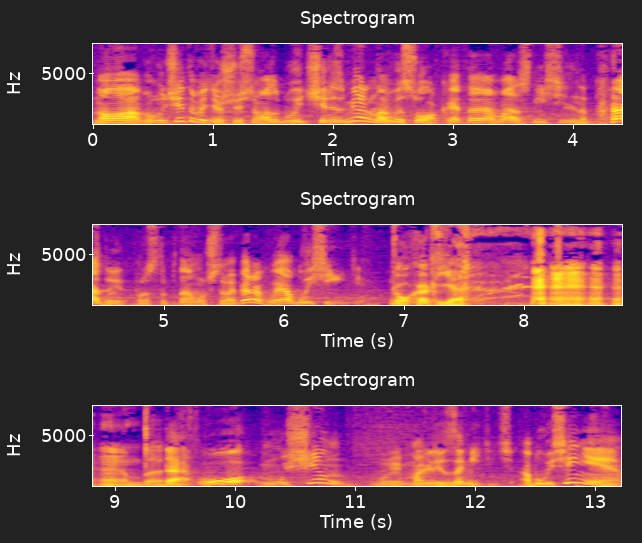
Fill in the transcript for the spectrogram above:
Но вы учитываете, что если у вас будет чрезмерно высок, это вас не сильно порадует, просто потому что, во-первых, вы облысеете. О, как я. Да. Да, у мужчин, вы могли заметить, облысение,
